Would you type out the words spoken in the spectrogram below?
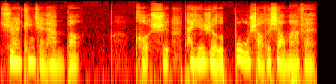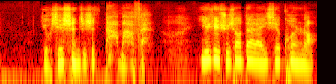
虽然听起来他很棒，可是他也惹了不少的小麻烦，有些甚至是大麻烦。也给学校带来一些困扰，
